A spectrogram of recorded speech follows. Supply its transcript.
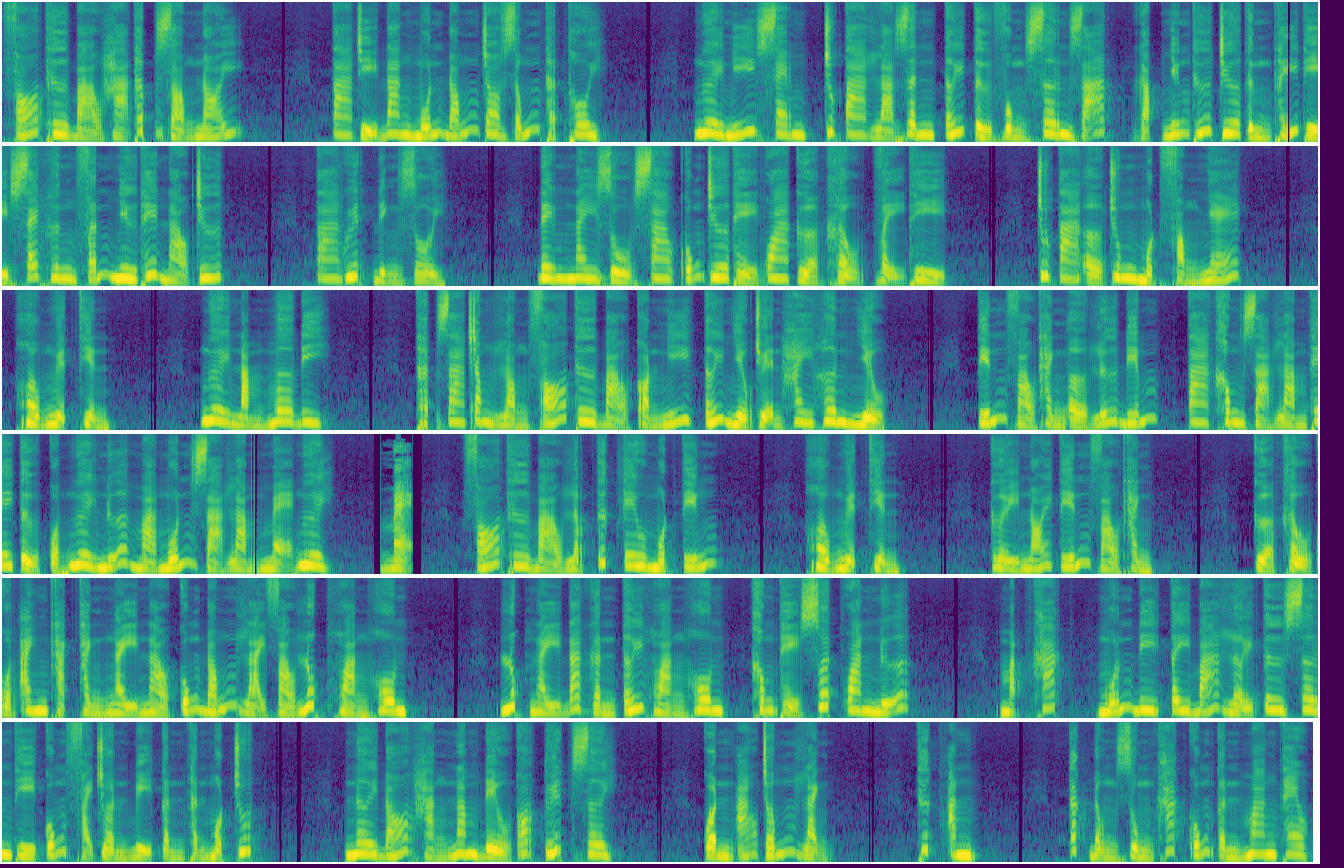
Phó Thư Bảo hạ thấp giọng nói. Ta chỉ đang muốn đóng cho giống thật thôi. Ngươi nghĩ xem, chúng ta là dân tới từ vùng sơn giã, gặp những thứ chưa từng thấy thì sẽ hưng phấn như thế nào chứ? Ta quyết định rồi. Đêm nay dù sao cũng chưa thể qua cửa khẩu, vậy thì chúng ta ở chung một phòng nhé. Hồ Nguyệt Thiền, ngươi nằm mơ đi. Thật ra trong lòng Phó Thư Bảo còn nghĩ tới nhiều chuyện hay hơn nhiều. Tiến vào thành ở Lữ Điếm, ta không giả làm thê tử của ngươi nữa mà muốn giả làm mẹ ngươi. Mẹ! Phó Thư Bảo lập tức kêu một tiếng. Hồ Nguyệt Thiện. Cười nói tiến vào thành. Cửa khẩu của anh Thạch Thành ngày nào cũng đóng lại vào lúc hoàng hôn. Lúc này đã gần tới hoàng hôn, không thể xuất quan nữa. Mặt khác, Muốn đi Tây Bá Lợi Tư Sơn thì cũng phải chuẩn bị cẩn thận một chút. Nơi đó hàng năm đều có tuyết rơi. Quần áo chống lạnh. Thức ăn. Các đồng dùng khác cũng cần mang theo.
